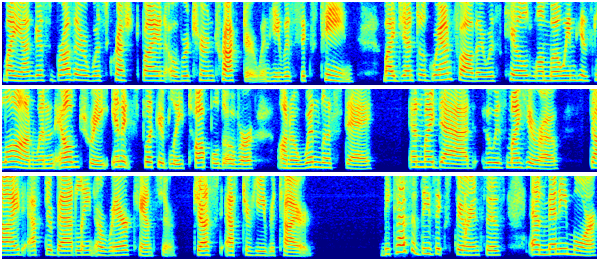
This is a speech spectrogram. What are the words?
My youngest brother was crushed by an overturned tractor when he was 16. My gentle grandfather was killed while mowing his lawn when an elm tree inexplicably toppled over on a windless day. And my dad, who is my hero, died after battling a rare cancer just after he retired. Because of these experiences and many more,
